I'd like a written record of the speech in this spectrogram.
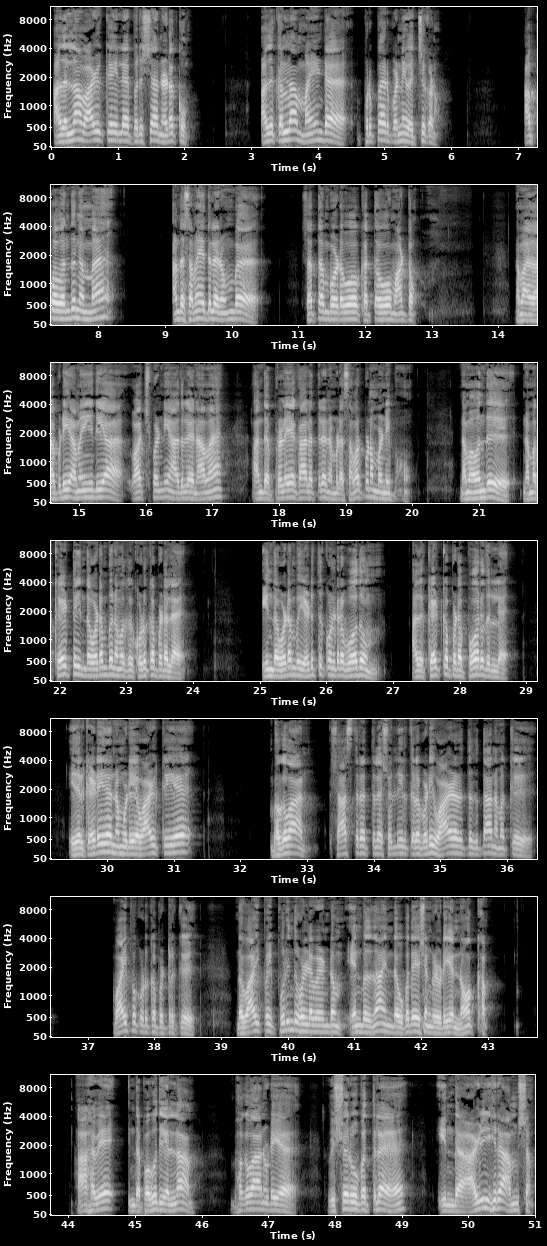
அதெல்லாம் வாழ்க்கையில் பெருசாக நடக்கும். அதுக்கெல்லாம் மைண்டை ப்ரிப்பேர் பண்ணி வச்சுக்கணும். அப்போ வந்து நம்ம அந்த சமயத்தில் ரொம்ப சத்தம் போடவோ கத்தவோ மாட்டோம். நம்ம அப்படியே அமைதியாக வாட்ச் பண்ணி அதில் நாம் அந்த பிரளய காலத்தில் நம்மளை சமர்ப்பணம் பண்ணிப்போம். நம்ம வந்து நம்ம கேட்டு இந்த உடம்பு நமக்கு கொடுக்கப்படலை. இந்த உடம்பு எடுத்துக்கொள்கிற போதும் அது கேட்கப்பட போகிறதில்லை இதற்கிடையில் நம்முடைய வாழ்க்கையை பகவான் சாஸ்திரத்தில் சொல்லியிருக்கிறபடி வாழறதுக்கு தான் நமக்கு வாய்ப்பு கொடுக்கப்பட்டிருக்கு. இந்த வாய்ப்பை புரிந்து கொள்ள வேண்டும் என்பதுதான் இந்த உபதேசங்களுடைய நோக்கம். ஆகவே இந்த பகுதியெல்லாம் பகவானுடைய விஸ்வரூபத்தில் இந்த அழிகிற அம்சம்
